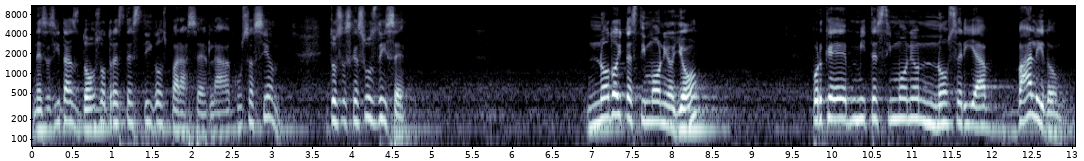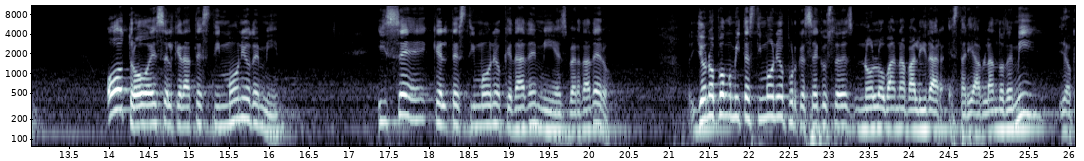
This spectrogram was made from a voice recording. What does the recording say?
necesitas dos o tres testigos para hacer la acusación. Entonces Jesús dice, no doy testimonio yo, porque mi testimonio no sería válido. Otro es el que da testimonio de mí y sé que el testimonio que da de mí es verdadero. Yo no pongo mi testimonio porque sé que ustedes no lo van a validar. Estaría hablando de mí y ok,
